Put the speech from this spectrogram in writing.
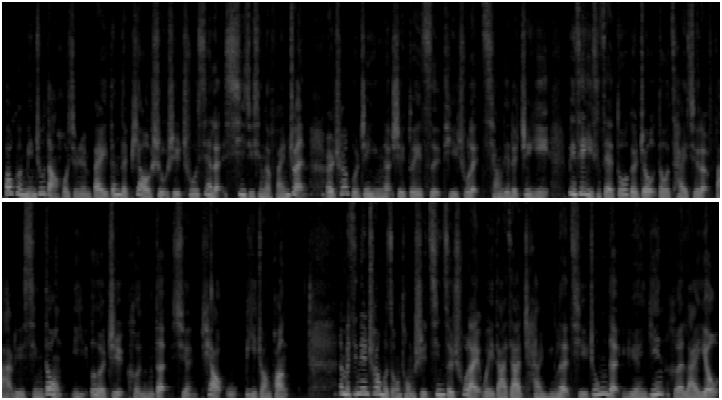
包括民主党候选人拜登的票数是出现了戏剧性的反转，而川普阵营呢是对此提出了强烈的质疑，并且已经在多个州都采取了法律行动，以遏制可能的选票舞弊状况。那么今天，川普总统是亲自出来为大家阐明了其中的原因和来由，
